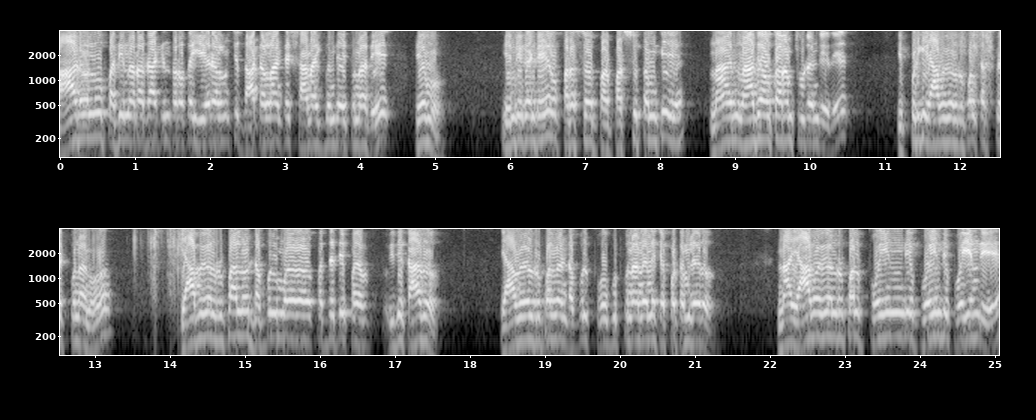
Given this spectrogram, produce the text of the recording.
ఆడోళ్ళు పదిన్నర దాటిన తర్వాత ఏరియాల నుంచి దాటాలా అంటే చాలా ఇబ్బంది అవుతున్నది. ఏమో? ఎందుకంటే ప్రస్తు ప- ప్రస్తుతంకి నా నాదే అవతారం చూడండి ఇది. ఇప్పటికి యాభై వేల రూపాయలు ఖర్చు పెట్టుకున్నాను. యాభై వేల రూపాయలు డబ్బులు పద్ధతి ప- ఇది కాదు. యాభై వేల రూపాయలు నేను డబ్బులు పోగొట్టుకున్నానని చెప్పటం లేదు. నా యాభై వేల రూపాయలు పోయింది పోయింది పోయింది.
